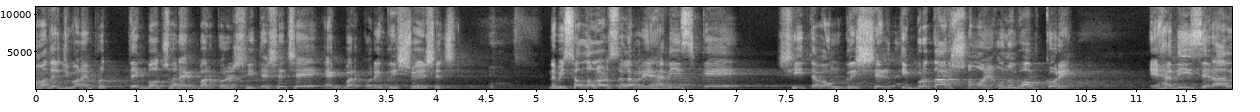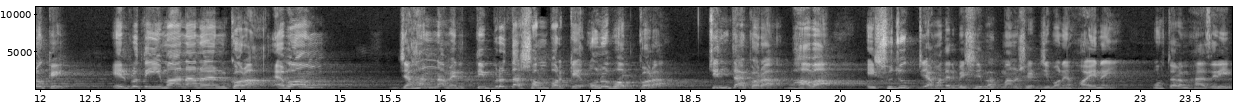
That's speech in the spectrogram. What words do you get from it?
আমাদের জীবনে প্রত্যেক বছর একবার করে শীত এসেছে, একবার করে গ্রীষ্ম এসেছে। নবী সাল্লা সাল্লামের এই হাদিসকে শীত এবং গ্রীষ্মের তীব্রতার সময় অনুভব করে এ হাদিসের আলোকে এর প্রতি ইমান আনয়ন করা এবং জাহান্নামের তীব্রতা সম্পর্কে অনুভব করা, চিন্তা করা, ভাবা, এই সুযোগটি আমাদের বেশিরভাগ মানুষের জীবনে হয় নাই, মোহতারাম হাজরিন।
